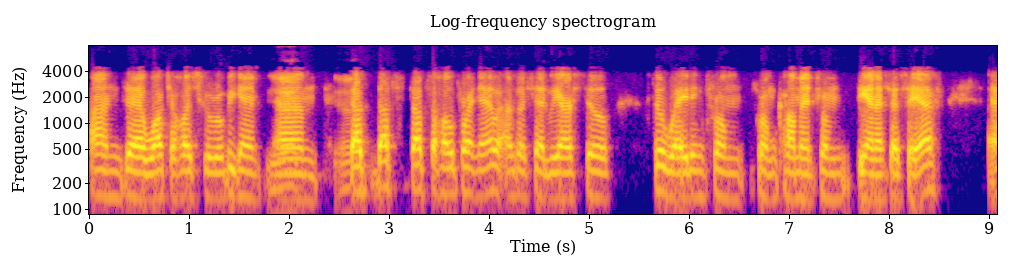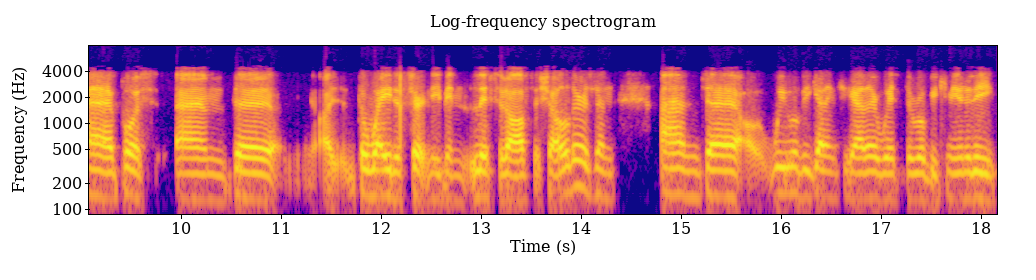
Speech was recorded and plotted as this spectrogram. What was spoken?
and uh, watch a high school rugby game. Yeah, um, yeah. That that's that's the hope right now. As I said, we are still still waiting from from comment from the NSSAF, uh, but um, the the weight has certainly been lifted off the shoulders, and and uh, we will be getting together with the rugby community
